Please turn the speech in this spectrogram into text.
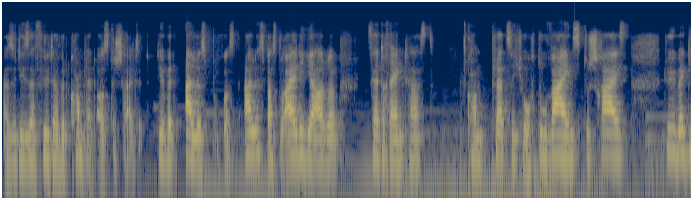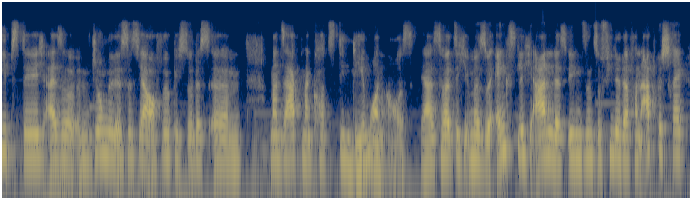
Also dieser Filter wird komplett ausgeschaltet. Dir wird alles bewusst. Alles, was du all die Jahre verdrängt hast, kommt plötzlich hoch. Du weinst, du schreist, du übergibst dich. Also im Dschungel ist es ja auch wirklich so, dass ähm, man sagt, man kotzt den Dämon aus. Ja, es hört sich immer so ängstlich an, deswegen sind so viele davon abgeschreckt.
